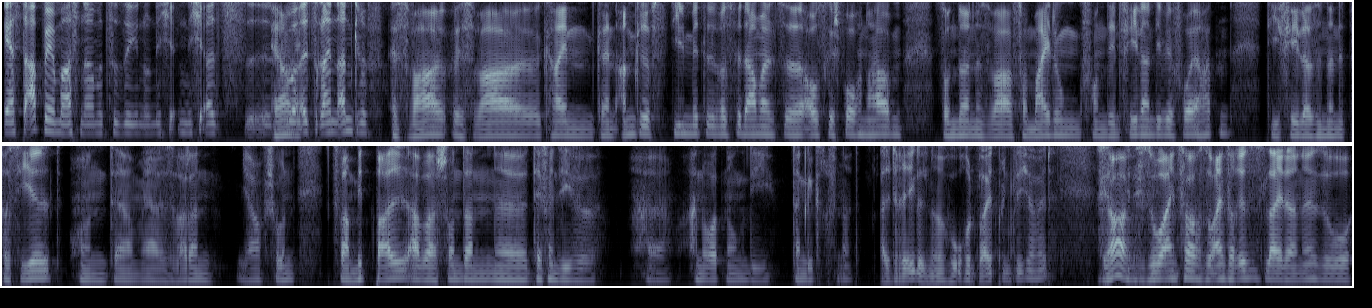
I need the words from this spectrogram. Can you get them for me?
erste Abwehrmaßnahme zu sehen und nicht, nicht als, äh, ja, nur als reinen Angriff. Es war, es war kein, kein Angriffsstilmittel, was wir damals äh, ausgesprochen haben, sondern es war Vermeidung von den Fehlern, die wir vorher hatten. Die Fehler sind dann nicht passiert und ähm, ja, es war dann ja schon zwar mit Ball, aber schon dann äh, defensive äh, Anordnung, die dann gegriffen hat. Alte Regel, ne? Hoch und weit bringt Sicherheit. Ja, so einfach, so einfach ist es leider. Ne? So,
